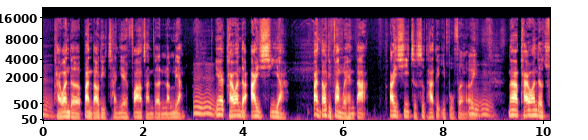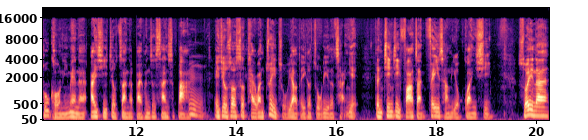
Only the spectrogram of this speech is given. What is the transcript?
嗯，台湾的半导体产业发展的能量，嗯嗯，因为台湾的 IC 呀、啊，半导体范围很大，IC 只是它的一部分而已，嗯。嗯那台湾的出口里面呢，IC 就占了百分之三十八，嗯，也就是说是台湾最主要的一个主力的产业，跟经济发展非常有关系。所以呢，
